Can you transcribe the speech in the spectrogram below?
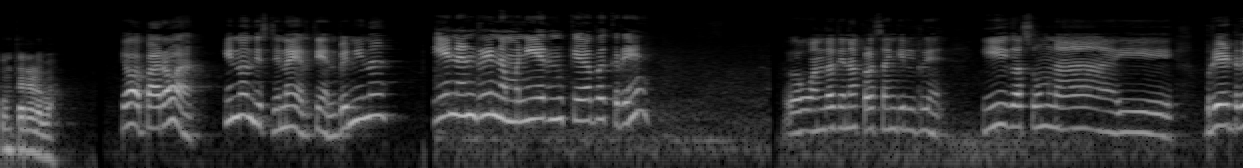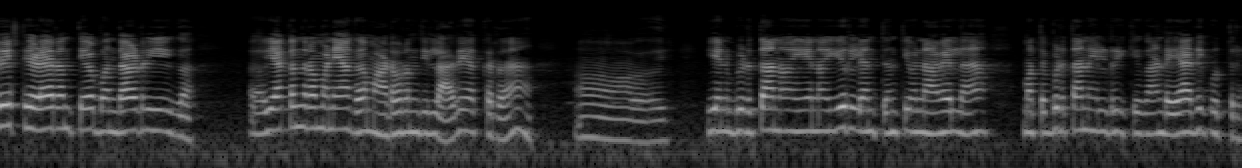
ಕುಂತಾರಲ್ವ? ಯೋ ಪಾರವ ಇನ್ನೊಂದಿಷ್ಟು ದಿನ ಇರ್ತೀಯನ್ ಬೇ ನೀನು? ಏನನ್ರಿ ನಮ್ಮ ಮನೆಯವ್ರನ್ನ ಕೇಳ್ಬೇಕ್ರಿ? ಒಂದ ದಿನ ಕಳ್ಸಂಗಿಲ್ರಿ. ಈಗ ಸುಮ್ಮನೆ ಈ ಬ್ರೇಡ್ ರೇಸ್ಟ್ ಹೇಳ್ಯಾರಂತೇಳಿ ಬಂದಾಳ್ರಿ ಈಗ. ಯಾಕಂದ್ರೆ ಮನ್ಯಾಗ ಮಾಡೋರಂದಿಲ್ಲ ರೀ ಯಾಕರ? ಏನು ಬಿಡ್ತಾನೋ ಏನೋ ಇರ್ಲಿ ಅಂತಂತೀವಿ ನಾವೆಲ್ಲ. ಮತ್ತೆ ಬಿಡ್ತಾನೆ ಇಲ್ರಿ ಈಕೆ ಗಂಡ ಯಾರಿಗೆ ಗೊತ್ತ್ರಿ?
